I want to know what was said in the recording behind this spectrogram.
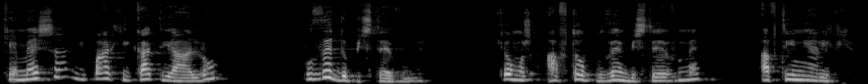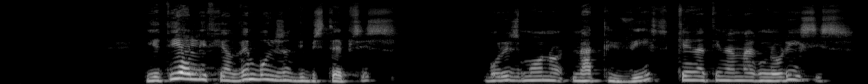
και μέσα υπάρχει κάτι άλλο που δεν το πιστεύουμε. Και όμως αυτό που δεν πιστεύουμε, αυτή είναι η αλήθεια. Γιατί η αλήθεια δεν μπορείς να την πιστέψεις, μπορείς μόνο να τη δεις και να την αναγνωρίσεις.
